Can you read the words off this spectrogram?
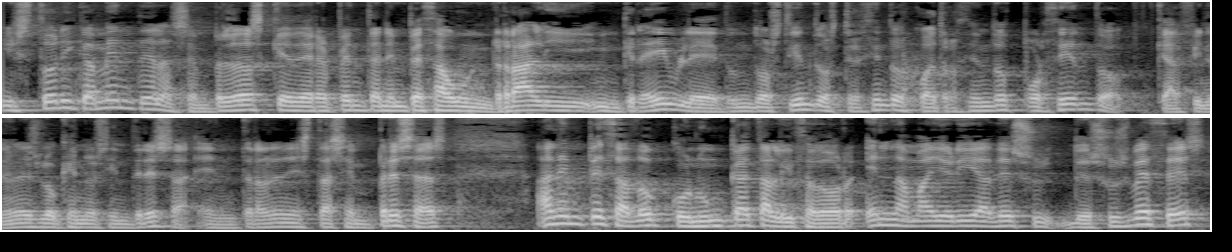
históricamente las empresas que de repente han empezado un rally increíble de un 200, 300, 400%, que al final es lo que nos interesa, entrar en estas empresas, han empezado con un catalizador en la mayoría de, de sus veces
